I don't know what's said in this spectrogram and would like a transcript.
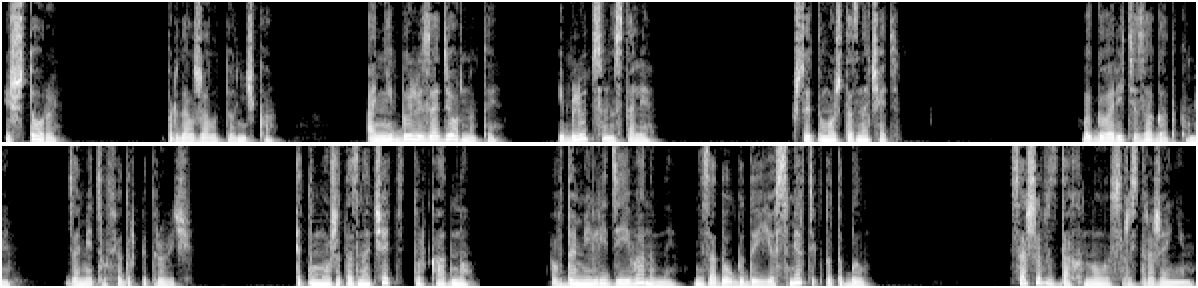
И шторы, продолжала Тонечка. Они были задернуты, и блюдце на столе. Что это может означать? Вы говорите загадками, заметил Федор Петрович. Это может означать только одно. В доме Лидии Ивановны незадолго до ее смерти кто-то был — Саша вздохнула с раздражением.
